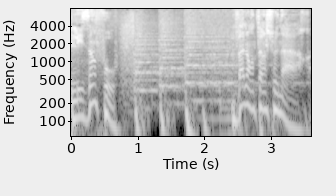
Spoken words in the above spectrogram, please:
les infos. Valentin Chenard.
